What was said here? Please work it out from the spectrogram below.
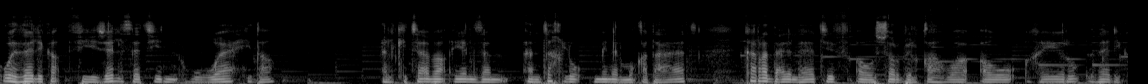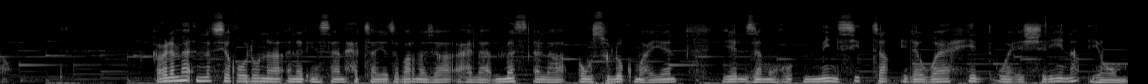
وذلك في جلسة واحدة الكتابة يلزم أن تخلو من المقاطعات كالرد على الهاتف أو شرب القهوة أو غير ذلك. علماء النفس يقولون أن الإنسان حتى يتبرمج على مسألة أو سلوك معين يلزمه من 6 إلى 21 يوم.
